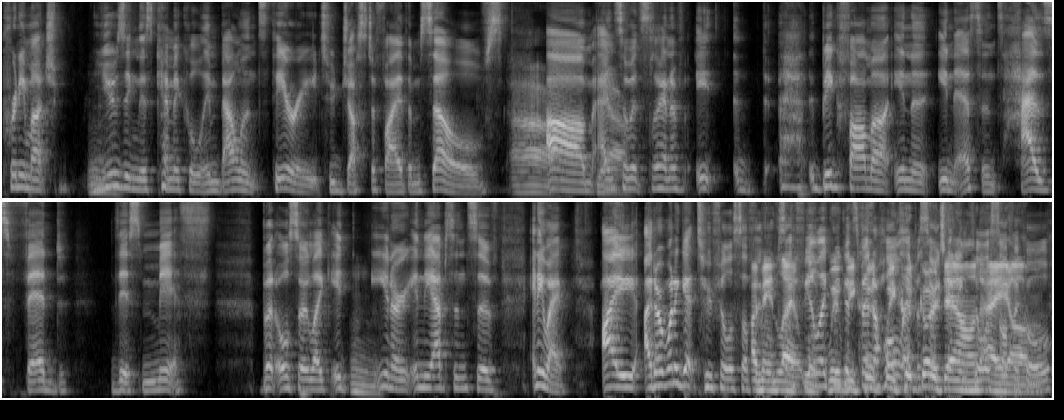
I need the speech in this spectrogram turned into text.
pretty much Mm. using this chemical imbalance theory to justify themselves. Ah, um, yeah. and so it's kind of it big pharma in a, in essence has fed this myth but also like it Mm. you know in the absence of anyway i i don't want to get too philosophical I mean, like, i feel look, like we, we- could we spend a could- we whole could go episode getting down a, um,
